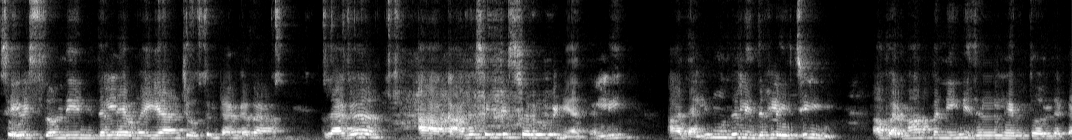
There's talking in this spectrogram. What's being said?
సేవిస్తోంది నిద్ర లేవయ్యా అని చూస్తుంటాం కదా. అలాగా ఆ కాలశక్తి స్వరూపిణి ఆ తల్లి ఆ తల్లి ముందు నిద్రలేచి ఆ పరమాత్మని నిద్రలేపుతోందట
